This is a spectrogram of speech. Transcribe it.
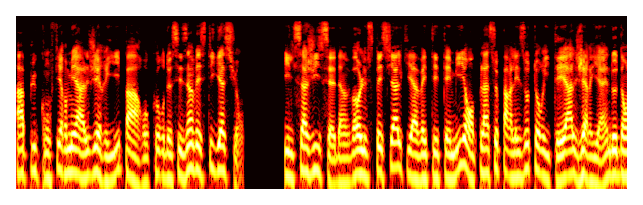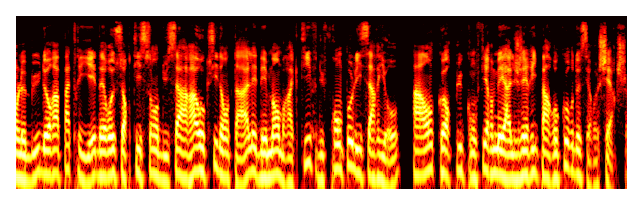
a pu confirmer Algérie par au cours de ses investigations. Il s'agissait d'un vol spécial qui avait été mis en place par les autorités algériennes dans le but de rapatrier des ressortissants du Sahara occidental et des membres actifs du Front Polisario, a encore pu confirmer Algérie par au cours de ses recherches.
